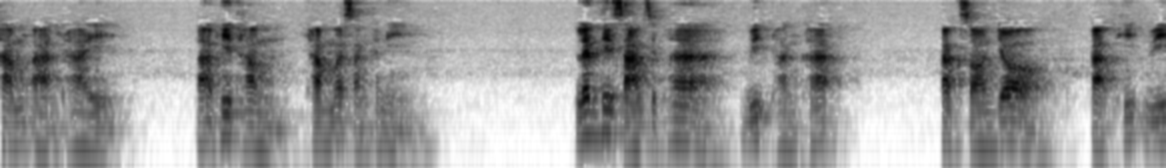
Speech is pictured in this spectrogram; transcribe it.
คำอ่านไทย อาภิธรรม ธรรมสังคณี เล่มที่สามสิบห้าวิพังคะ อักษรย่ออภิวิ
